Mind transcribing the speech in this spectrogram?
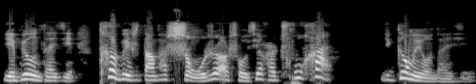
也不用担心。特别是当他手热、手心还出汗，你更不用担心。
